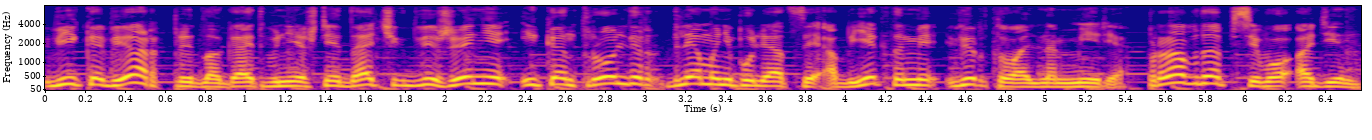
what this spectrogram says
Vika VR предлагает внешний датчик движения и контроллер для манипуляции объектами в виртуальном мире. Правда, всего один,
